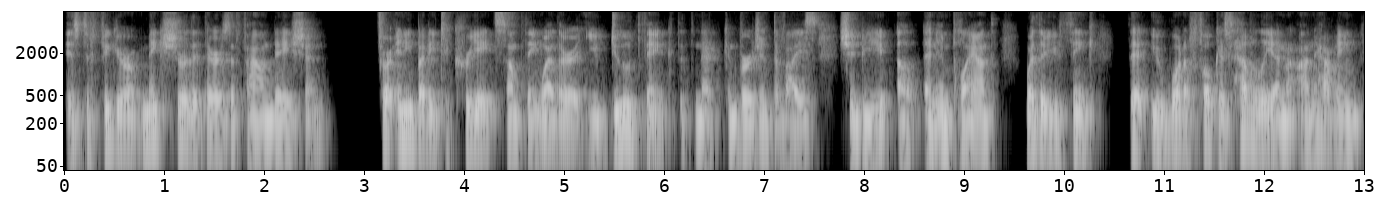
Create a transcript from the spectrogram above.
is to figure, make sure that there is a foundation for anybody to create something. Whether you do think that the next convergent device should be a, an implant, whether you think that you want to focus heavily on, on having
